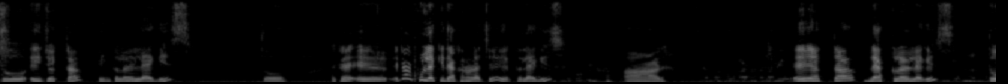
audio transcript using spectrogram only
তো এই যে একটা পিঙ্ক কালারের লেগিংস তো একটা এটা খুলে কি দেখানোর আছে? একটা লেগিংস আর এই একটা ব্ল্যাক কালারের লেগিংস তো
